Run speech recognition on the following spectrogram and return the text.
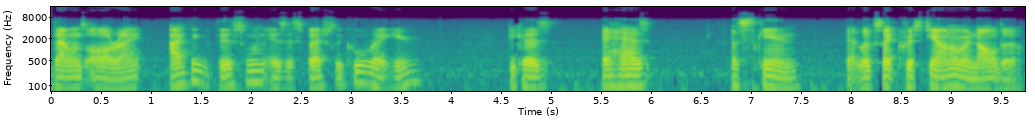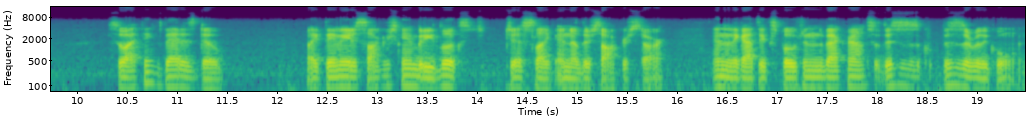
That one's alright. I think this one is especially cool right here because it has a skin that looks like Cristiano Ronaldo. So I think that is dope. Like they made a soccer skin, but he looks just like another soccer star. And then they got the explosion in the background. So this is a, this is a really cool one.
